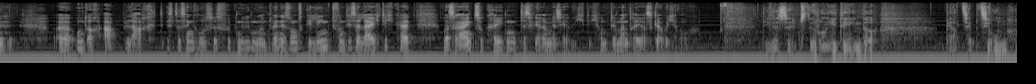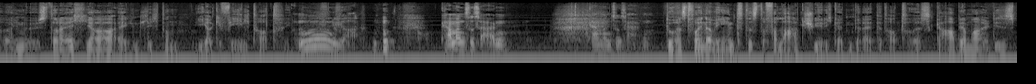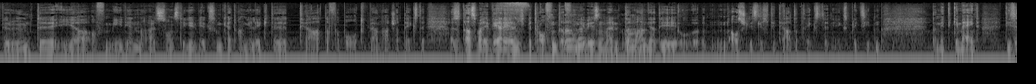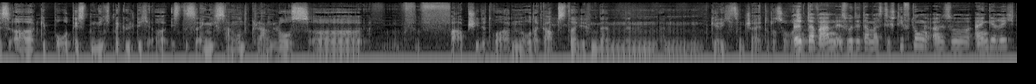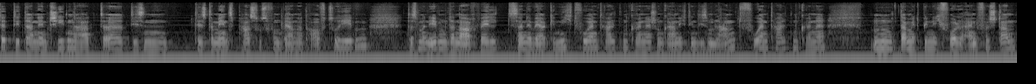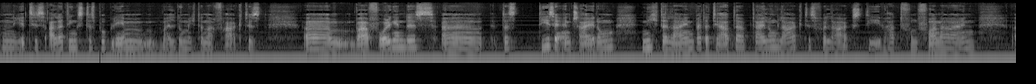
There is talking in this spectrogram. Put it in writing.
äh, und auch ablacht, ist das ein großes Vergnügen. Und wenn es uns gelingt, von dieser Leichtigkeit was reinzukriegen, das wäre mir sehr wichtig und dem Andreas glaube ich auch. Diese Selbstironie, die in der Perzeption in Österreich ja eigentlich dann eher gefehlt hat. Mm, ja, kann man so sagen kann man so sagen. Du hast vorhin erwähnt, dass der Verlag Schwierigkeiten bereitet hat. Es gab ja mal dieses berühmte, eher auf Medien als sonstige Wirksamkeit angelegte Theaterverbot Bernhardscher Texte. Also das war, wäre ja nicht betroffen davon mhm. gewesen, weil da mhm. waren ja die ausschließlich die Theatertexte, die expliziten damit gemeint. Dieses äh, Gebot ist nicht mehr gültig. Äh, ist das eigentlich sang- und klanglos äh, verabschiedet worden oder gab es da irgendeinen Gerichtsentscheid oder sowas? Äh, da waren, es wurde damals die Stiftung also eingerichtet, die dann entschieden hat, äh, diesen Testamentspassus von Bernhard aufzuheben, dass man eben der Nachwelt seine Werke nicht vorenthalten könne, schon gar nicht in diesem Land vorenthalten könne. Und damit bin ich voll einverstanden. Jetzt ist allerdings das Problem, weil du mich danach fragtest, ähm, war folgendes, äh, dass diese Entscheidung nicht allein bei der Theaterabteilung lag des Verlags, die hat von vornherein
